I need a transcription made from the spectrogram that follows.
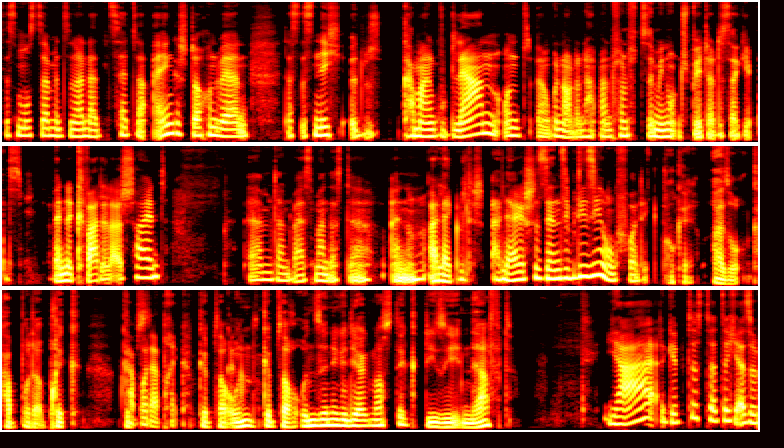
Das muss dann mit so einer Lanzette eingestochen werden. Das ist nicht, das kann man gut lernen und äh, genau, dann hat man 15 Minuten später das Ergebnis. Wenn eine Quaddel erscheint, ähm, dann weiß man, dass da eine allergische Sensibilisierung vorliegt. Okay, also Kap oder Prick. Kap oder Prick. Gibt es auch, genau. un, auch unsinnige Diagnostik, die Sie nervt? Ja, gibt es tatsächlich. Also,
